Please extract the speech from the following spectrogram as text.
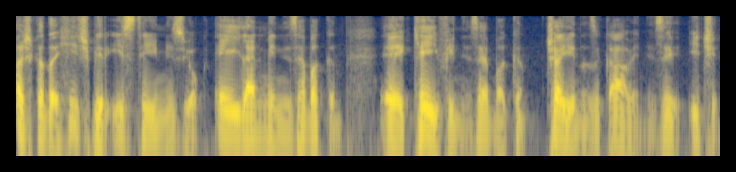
Başka da hiçbir isteğimiz yok. Eğlenmenize bakın, e, keyfinize bakın, çayınızı kahvenizi için.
